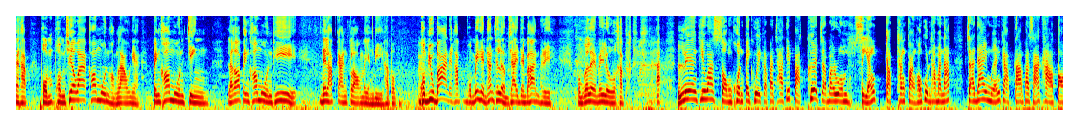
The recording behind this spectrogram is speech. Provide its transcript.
นะครับผมผมเชื่อว่าข้อมูลของเราเนี่ยเป็นข้อมูลจริง แล้วก็เป็นข้อมูลที่ได้รับการกรองมาอย่างดีครับผมผมอยู่บ้านนะครับ ผมไม่เห็นท่านเฉลิมชัยในบ้านพอดี ผมก็เลยไม่รู้ครับอะเรื่องที่ว่าส่งคนไปคุยกับประชาธิปัตย์เพื่อจะมารวมเสียงกับทางฝั่งของคุณธรรมนัฐจะได้เหมือนกับตามภาษาข่าวต่อ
